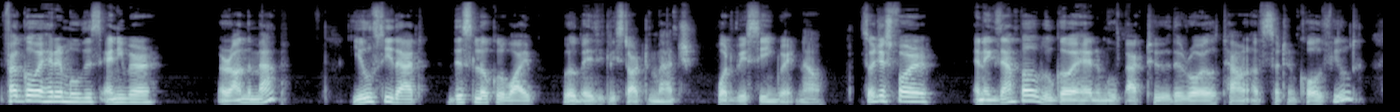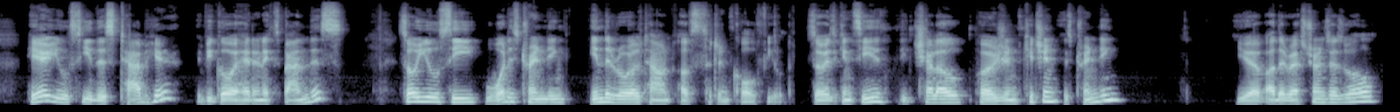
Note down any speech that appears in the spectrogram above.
If I go ahead and move this anywhere around the map, you'll see that this local vibe will basically start to match what we're seeing right now. So just for an example, we'll go ahead and move back to the royal town of Sutton Coldfield. Here you'll see this tab here. If you go ahead and expand this, so you'll see what is trending in the royal town of Sutton Coldfield. So as you can see, the Cello Persian Kitchen is trending. You have other restaurants as well.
